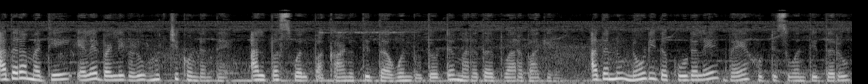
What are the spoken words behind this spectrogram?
ಅದರ ಮಧ್ಯೆ ಎಲೆ ಬಳ್ಳಿಗಳು ಮುಚ್ಚಿಕೊಂಡಂತೆ, ಅಲ್ಪ ಸ್ವಲ್ಪ ಕಾಣುತ್ತಿದ್ದ ಒಂದು ದೊಡ್ಡ ಮರದ ದ್ವಾರಬಾಗಿಲು ಅದನ್ನು ನೋಡಿದ ಕೂಡಲೇ ಭಯ ಹುಟ್ಟಿಸುವಂತಿದ್ದರೂ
